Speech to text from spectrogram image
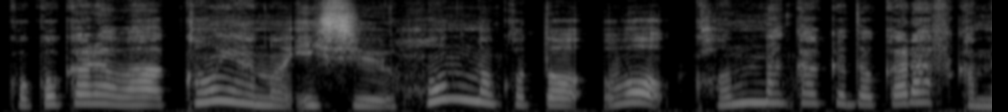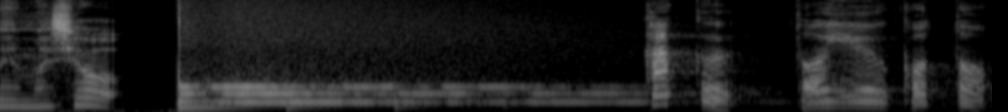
ここからは今夜のイシュー本のことをこんな角度から深めましょ書くということ。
